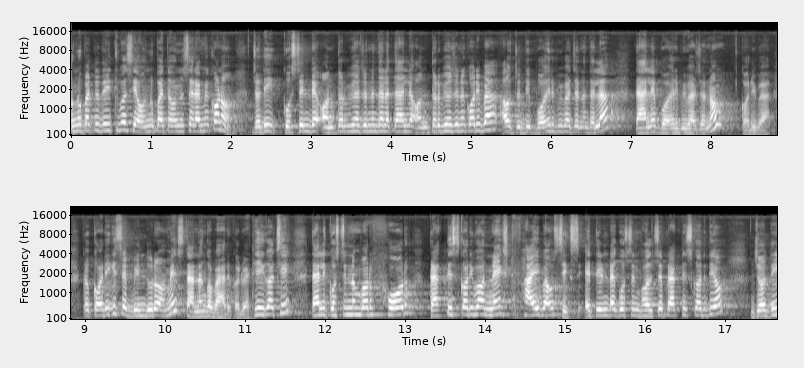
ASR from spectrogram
অনুপাত দিয়ে সে অনুপাত অনুসারে আমি কোণ যদি কোশ্চিনটে অন্তর্বিভাজন দেলা তাহলে অন্তর্বিভাজন করা আউ যদি বহির্বিভাজন দেলা তাহলে বহির্বিভাজন করা তো করিকি সে বিন্দুর আমি স্থানাঙ্ক বাহার করা ঠিক আছে তাহলে কোশ্চিন নম্বর ফোর প্রাকটিস করব নেক্সট ফাইভ আউ সিক্স এ তিনটা কোশ্চিন ভালসে প্রাকটিস করে দিও যদি ଯଦି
